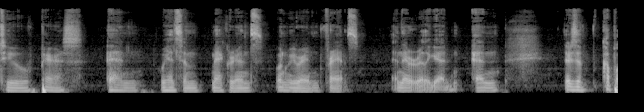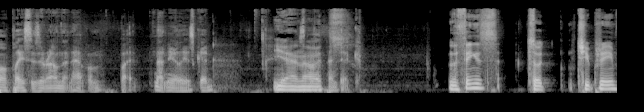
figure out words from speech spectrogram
to Paris, and we had some macaroons when we were in France, and they were really good. And there's a couple of places around that have them, but not nearly as good. Yeah, It's no, authentic. the thing is so Chipre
